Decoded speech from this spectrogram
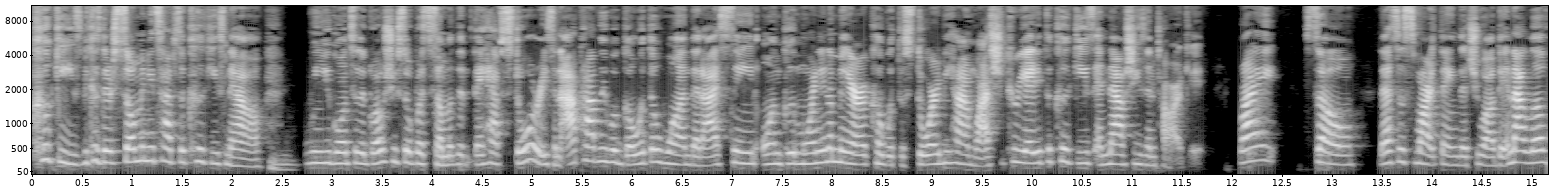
cookies? Because there's so many types of cookies now mm-hmm. when you go into the grocery store, but some of them, they have stories. And I probably would go with the one that I seen on Good Morning America with the story behind why she created the cookies and now she's in Target, right? So that's a smart thing that you all did. And I love,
